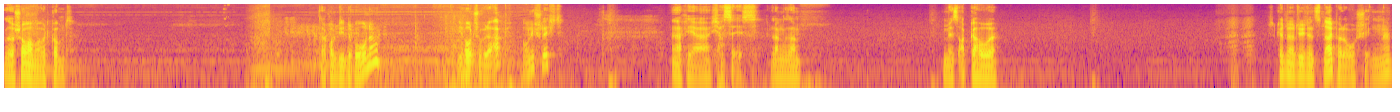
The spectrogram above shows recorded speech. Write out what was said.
So, schauen wir mal, was kommt. Da kommt die Drohne. Die haut schon wieder ab. Auch nicht schlecht. Ach ja, ich hasse es. Langsam. Mir ist abgehaue. Ich könnte natürlich den Sniper da hochschicken, ne?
